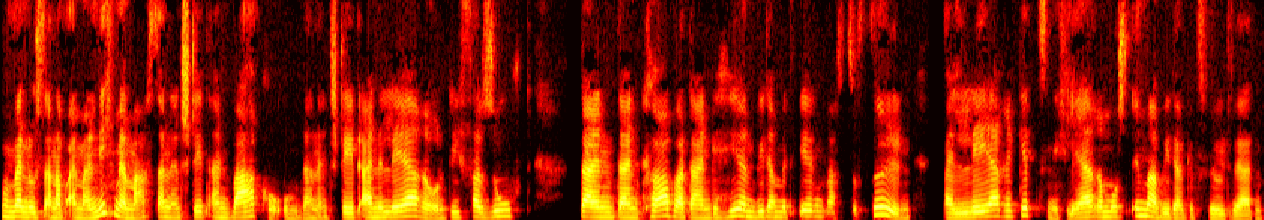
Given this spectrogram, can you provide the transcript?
Und wenn du es dann auf einmal nicht mehr machst, dann entsteht ein Vakuum, dann entsteht eine Leere und die versucht dein, dein Körper, dein Gehirn wieder mit irgendwas zu füllen. Weil Leere gibt's nicht. Leere muss immer wieder gefüllt werden.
